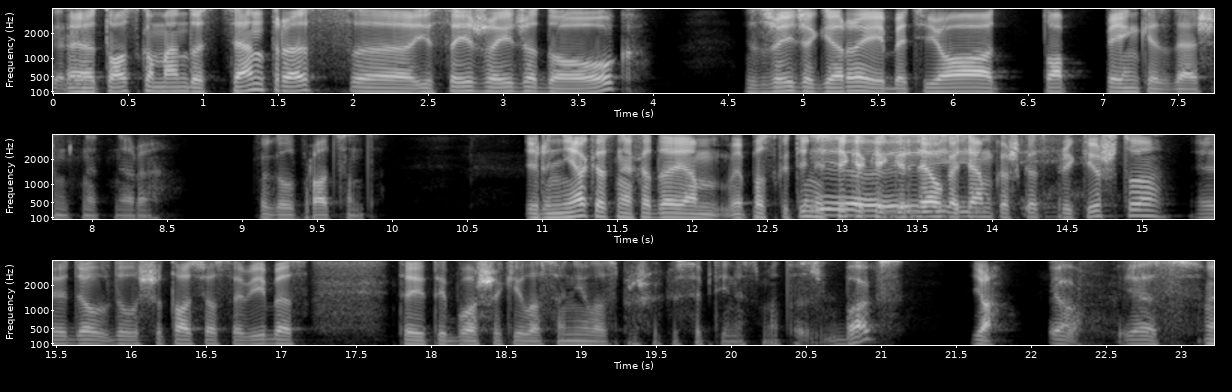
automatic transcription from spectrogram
Gerai. E, Tos komandos centras, e, jisai žaidžia daug, jis žaidžia gerai, bet jo top 50 net nėra pagal procentą. Ir niekas niekada jam, paskutinį sėkį, kai girdėjau, kad jam kažkas prikištų e, dėl, dėl šitos jo savybės, tai tai buvo Šakylas Onylas prieš kokius septynis metus. Bucks? Jo. Jo, yes. E,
